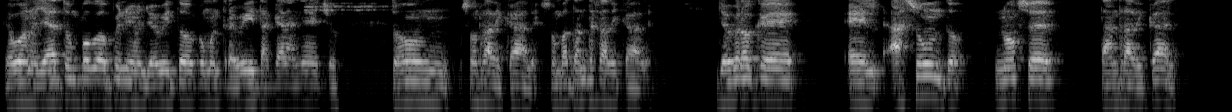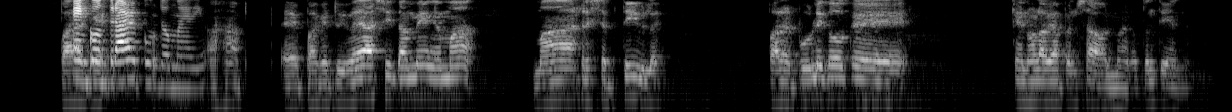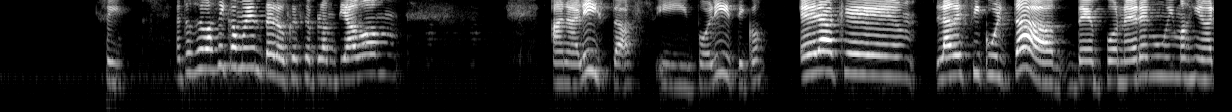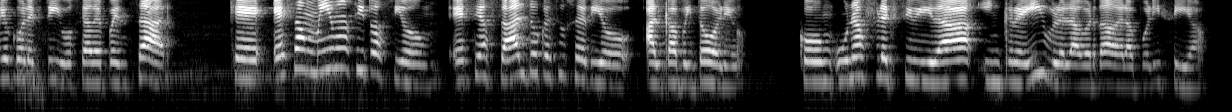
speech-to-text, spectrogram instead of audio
Que bueno, ya esto es un poco de opinión. Yo he visto como entrevistas que han hecho son, son radicales, son bastante radicales. Yo creo que el asunto no ser tan radical. Para Encontrar el punto medio. Ajá. Eh, para que tu idea así también es más, más receptible para el público que, que no lo había pensado, menos, ¿tú entiendes? Sí. Entonces, básicamente, lo que se planteaban analistas y políticos era que la dificultad de poner en un imaginario colectivo, o sea, de pensar que esa misma situación, ese asalto que sucedió al Capitolio, con una flexibilidad increíble, la verdad, de la policía,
